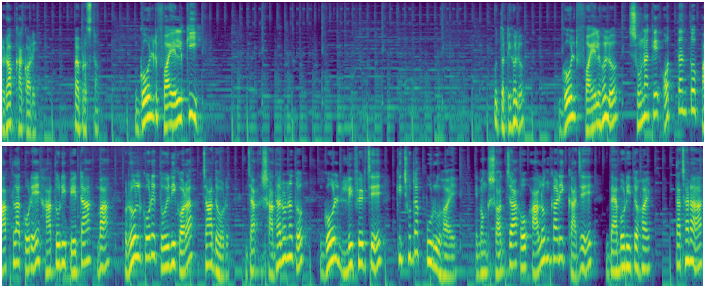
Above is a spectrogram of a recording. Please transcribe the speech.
রক্ষা করে। প্রশ্ন, গোল্ড ফয়েল কি? উত্তরটি হলো গোল্ড ফয়েল হল সোনাকে অত্যন্ত পাতলা করে হাতুড়ি পেটা বা রোল করে তৈরি করা চাদর, যা সাধারণত গোল্ড লিফের চেয়ে কিছুটা পুরু হয় এবং সজ্জা ও আলংকারিক কাজে ব্যবহৃত হয়। তাছাড়া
